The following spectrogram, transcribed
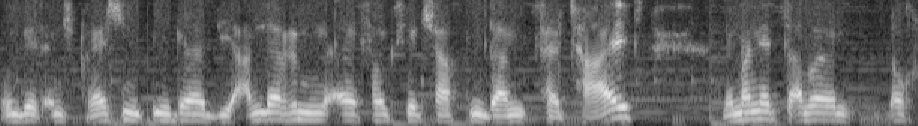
und wird entsprechend über die anderen äh, Volkswirtschaften dann verteilt. Wenn man jetzt aber noch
